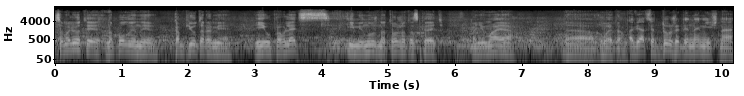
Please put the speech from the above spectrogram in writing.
самолеты наполнены компьютерами, и управлять с- ими нужно тоже, так сказать, понимая э, в этом. Авіація дуже динамічна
